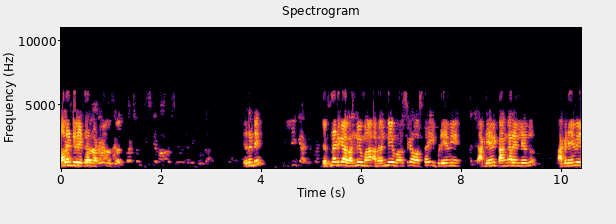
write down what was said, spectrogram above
వాలంటీర్ ఒకసారి. ఏదండి? డెఫినెట్గా అవన్నీ అవన్నీ వరుసగా వస్తాయి. ఇప్పుడు ఏమి అక్కడ ఏమి కంగారు ఏం లేదు. అక్కడ ఏమి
